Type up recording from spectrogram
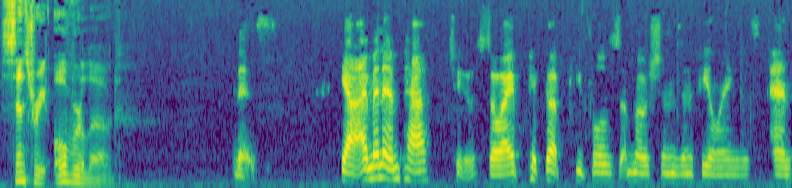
sensory overload. It is. Yeah, I'm an empath too, so I pick up people's emotions and feelings and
